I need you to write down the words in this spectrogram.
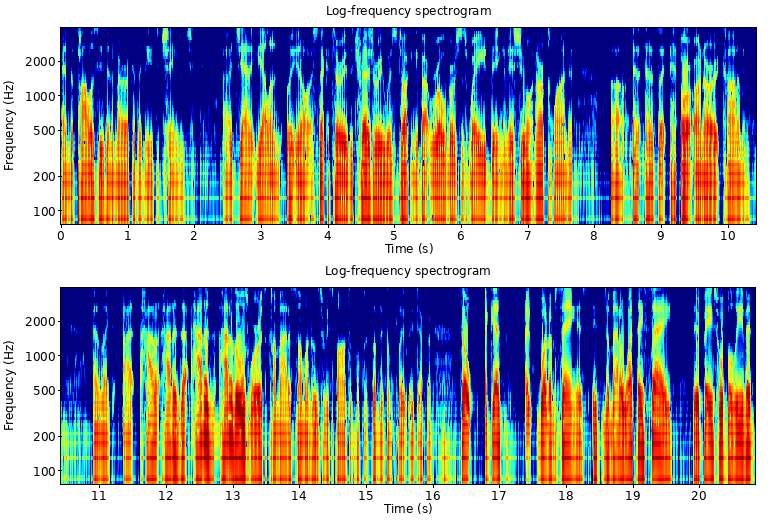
and the policies in America that need to change. Uh, Janet Yellen, you know, Secretary of the Treasury, was talking about Roe versus Wade being an issue on our climate, uh, and, and it's like, or on our economy, and like, I, how, how does that, how does, how do those words come out of someone who's responsible for something completely different? So I guess I, what I'm saying is, it, no matter what they say, their base will believe it,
